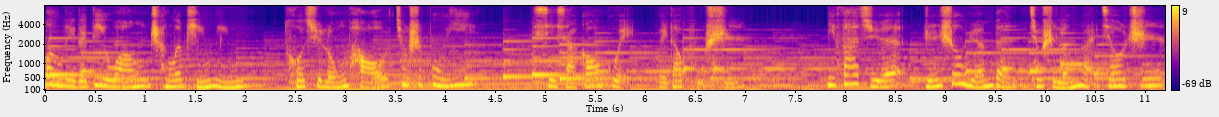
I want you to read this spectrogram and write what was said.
梦里的帝王成了平民，脱去龙袍就是布衣，卸下高贵，回到朴实。你发觉人生原本就是冷暖交织，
